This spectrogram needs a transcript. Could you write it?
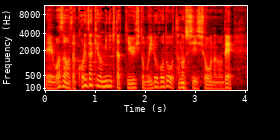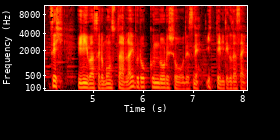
えー、わざわざこれだけを見に来たっていう人もいるほど楽しいショーなので、ぜひユニバーサルモンスターライブロックンロールショーをですね、行ってみてください。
